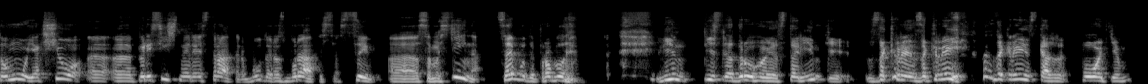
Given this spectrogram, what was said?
Тому, якщо е, е, пересічний реєстратор буде розбиратися з цим е, самостійно, це буде проблема. Він після другої сторінки закриє, закриє, закриє і скаже потім,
